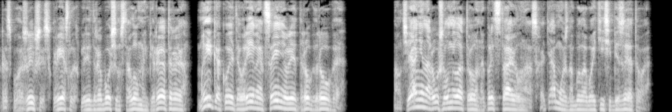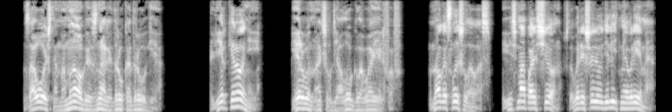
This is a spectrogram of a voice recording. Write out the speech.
Расположившись в креслах перед рабочим столом императора, мы какое-то время оценивали друг друга. Молчание нарушил Мелатон и представил нас, хотя можно было обойтись и без этого. Заочно мы многое знали друг о друге. Лир Кероний. Первым начал диалог глава эльфов. Много слышал о вас и весьма польщен, что вы решили уделить мне время.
